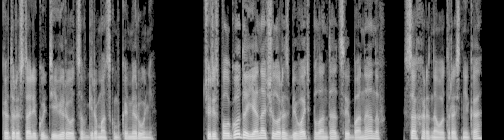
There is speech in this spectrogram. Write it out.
которые стали культивироваться в германском Камеруне. Через полгода я начал разбивать плантации бананов, сахарного тростника,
